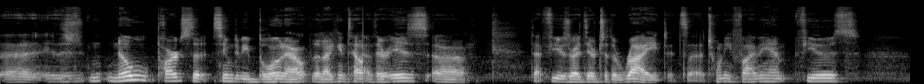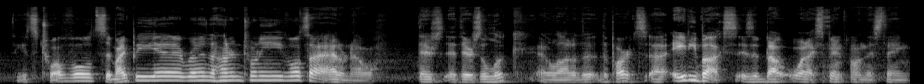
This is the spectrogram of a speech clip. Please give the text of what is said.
Uh, there's no parts that seem to be blown out that I can tell. There is uh, that fuse right there to the right. It's a 25 amp fuse. I think it's 12 volts. It might be uh, running the 120 volts. I, I don't know there's there's a look at a lot of the the parts. Uh, Eighty bucks is about what I spent on this thing.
